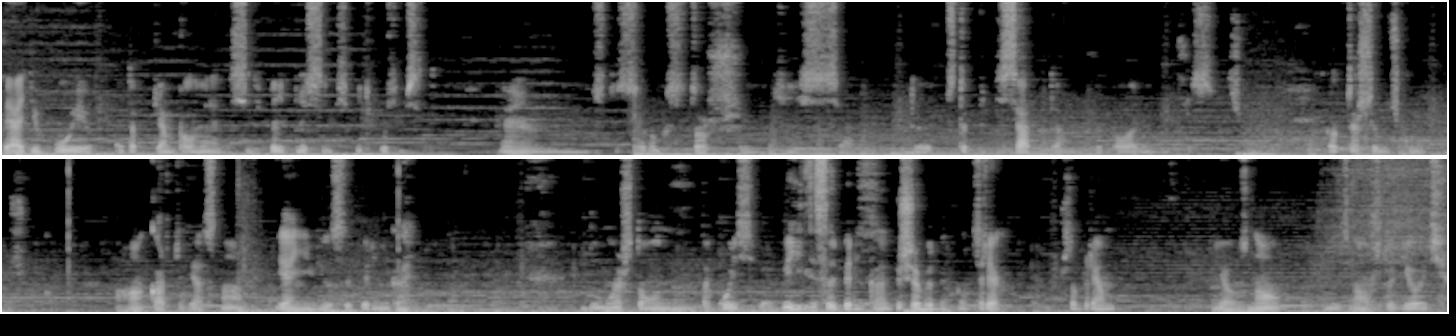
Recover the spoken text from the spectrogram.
5 боев это прям полная 75 плюс 75 80 эм, 140 160 150 там уже половину как-то ошибочку ага карту ясно. Я не видел соперника. Думаю что он такой себе. Видели соперника? Напиши в этом комментариях что прям я узнал не знал что делать.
